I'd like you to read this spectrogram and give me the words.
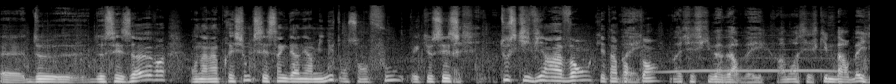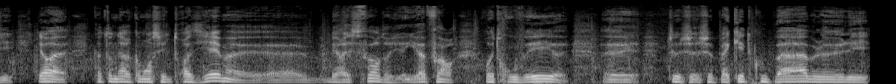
de, de ces œuvres, on a l'impression que ces cinq dernières minutes, on s'en fout et que c'est tout ce qui vient avant qui est important. Ouais, c'est ce qui m'a barbé. Vraiment, c'est ce qui me barbait. D'ailleurs, quand on a recommencé le troisième, euh, Beresford, il va falloir retrouver euh, euh, tout ce, paquet de coupables, les,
